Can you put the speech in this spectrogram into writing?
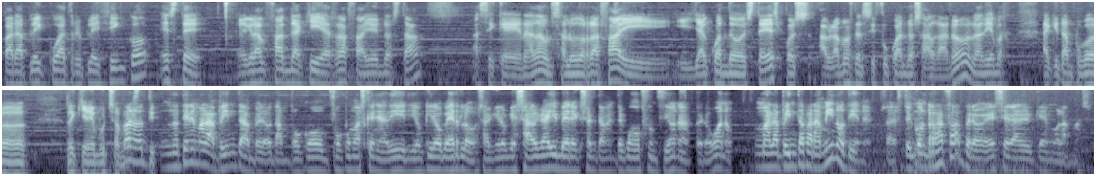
para Play 4 y Play 5. Este, el gran fan de aquí es Rafa y hoy no está. Así que nada, un saludo Rafa y, ya cuando estés, pues hablamos del Sifu cuando salga, ¿no? Nadie más, aquí tampoco requiere mucho más. Bueno, no tiene mala pinta, pero tampoco un poco más que añadir. Yo quiero verlo, o sea, quiero que salga y ver exactamente cómo funciona. Pero bueno, mala pinta para mí no tiene. O sea, estoy con Rafa, pero ese era el que mola más.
